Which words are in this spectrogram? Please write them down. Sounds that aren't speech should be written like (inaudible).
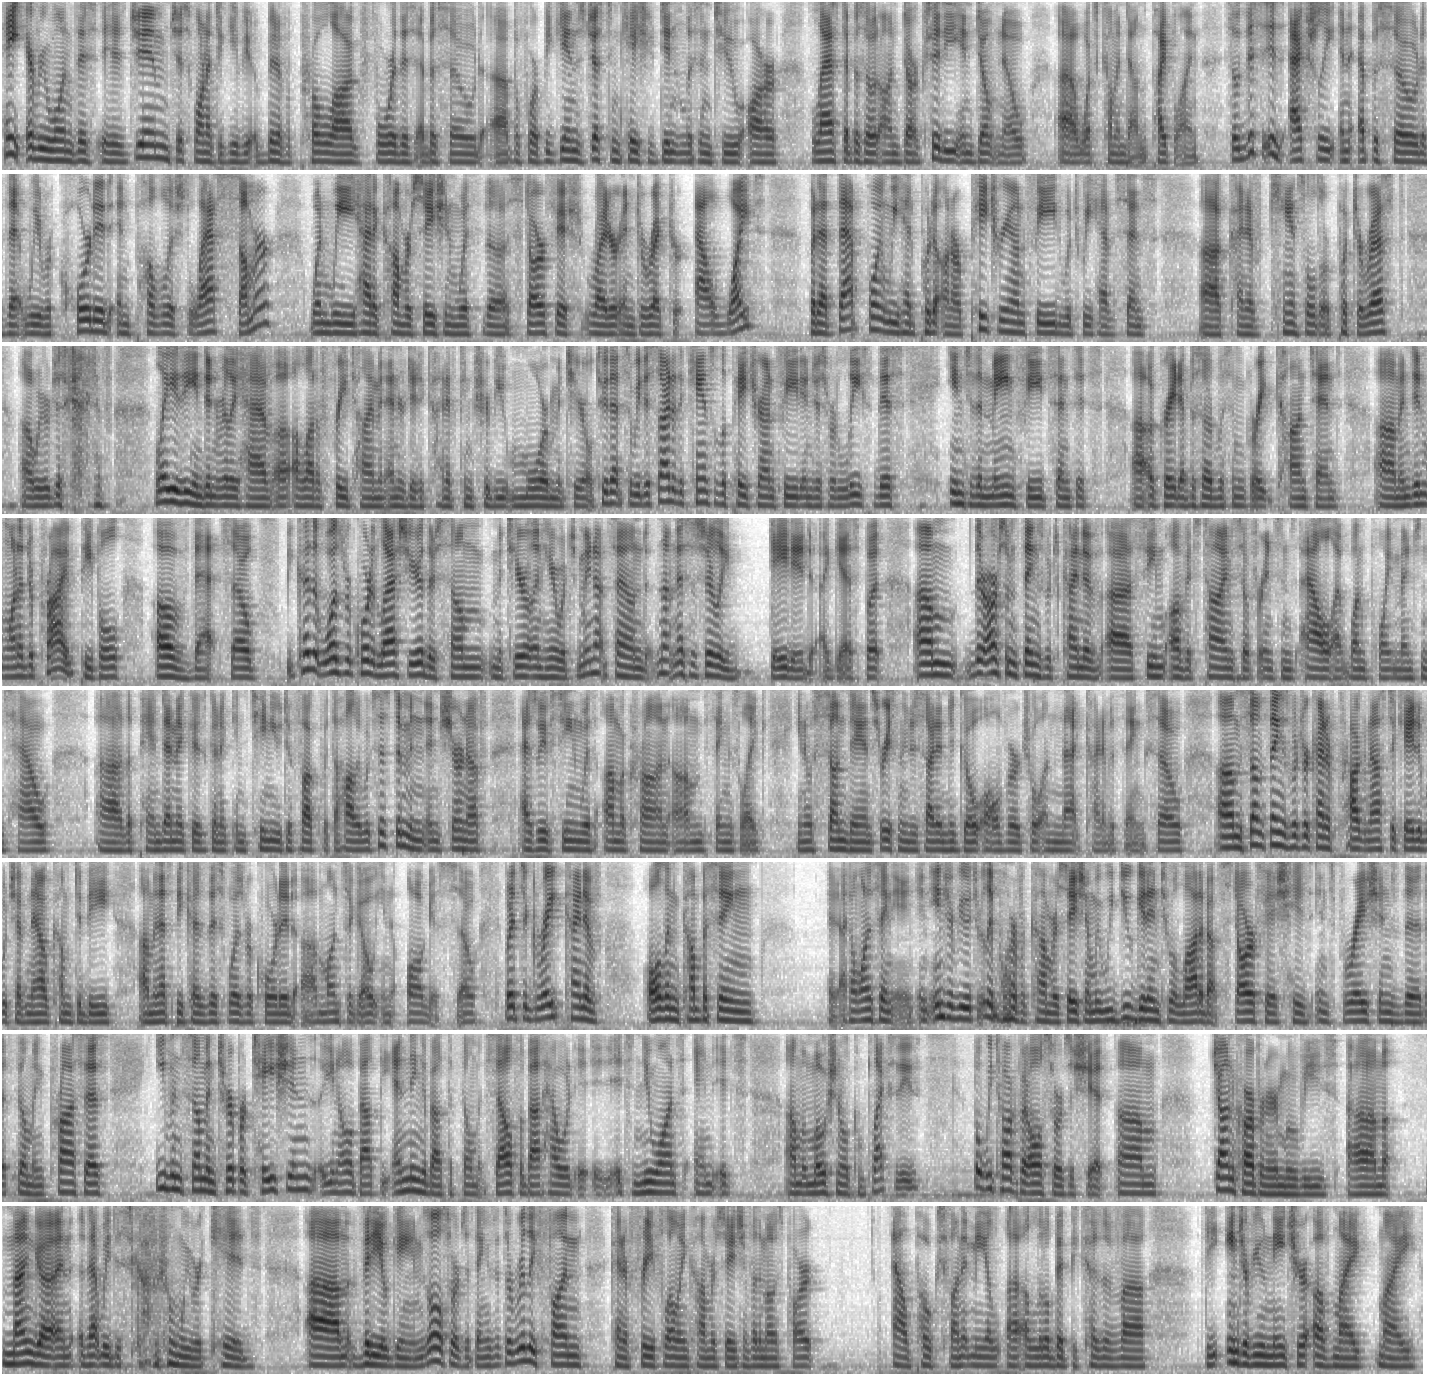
Hey everyone, this is Jim. Just wanted to give you a bit of a prologue for this episode uh, before it begins, just in case you didn't listen to our last episode on Dark City and don't know uh, what's coming down the pipeline. So, this is actually an episode that we recorded and published last summer when we had a conversation with the Starfish writer and director Al White. But at that point, we had put it on our Patreon feed, which we have since uh, kind of canceled or put to rest. Uh, we were just (laughs) kind of lazy and didn't really have a, a, lot of free time and energy to kind of contribute more material to that. So we decided to cancel the Patreon feed and just release this into the main feed since it's uh, a great episode with some great content um, and didn't want to deprive people of that. So because it was recorded last year, there's some material in here which may not sound not necessarily dated, I guess, but um, there are some things which kind of uh, seem of its time. So, for instance, Al at one point mentions how uh, the pandemic is going to continue to fuck with the Hollywood system. And, and sure enough, as we've seen with Omicron, um, things like, you know, Sundance recently decided to go all virtual and that kind of a thing. So um, some things which were kind of prognosticated, which have now come to be. Um, and that's because this was recorded uh, months ago in August. So, but it's a great kind of all encompassing. I don't want to say an, an, interview. It's really (laughs) more of a conversation. Mean, we do get into a lot about Starfish, his inspirations, the the filming process, even some interpretations, you know, about the ending, about the film itself, about how it, it, its nuance and its um, emotional complexities. But we talk about all sorts of shit. Um, John Carpenter movies, um, manga, and (laughs) that we discovered (laughs) when we were kids. Um, video games, all sorts of things. It's a really fun, kind of free flowing conversation for the most part. Al pokes fun at me a, a little bit because of uh, the interview nature of my my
